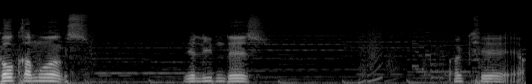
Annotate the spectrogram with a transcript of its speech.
Go Kramux. Wir lieben dich. Okay, ja.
